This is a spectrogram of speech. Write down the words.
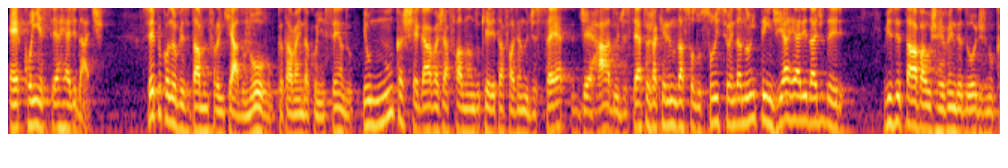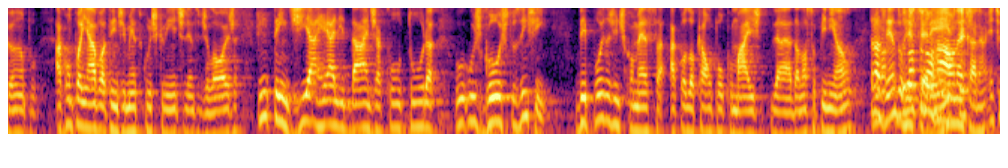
é conhecer a realidade. Sempre quando eu visitava um franqueado novo, que eu estava ainda conhecendo, eu nunca chegava já falando o que ele está fazendo de, cer de errado, de certo, eu já querendo dar soluções se eu ainda não entendia a realidade dele. Visitava os revendedores no campo, acompanhava o atendimento com os clientes dentro de loja, entendia a realidade, a cultura, os gostos, enfim. Depois a gente começa a colocar um pouco mais da, da nossa opinião, trazendo do nosso referências, know-how, né, cara? A gente,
